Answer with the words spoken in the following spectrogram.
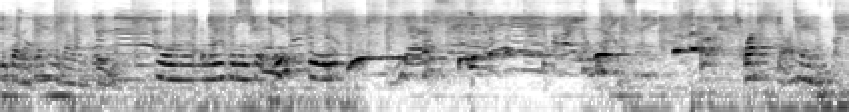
Hi we're gonna get without the drink yeah and I'm gonna get used to yes. Wash your hands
